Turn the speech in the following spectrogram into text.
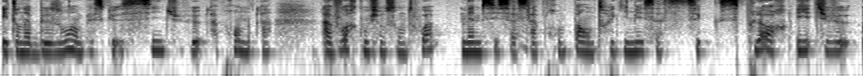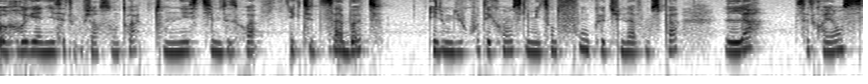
et tu en as besoin parce que si tu veux apprendre à avoir confiance en toi, même si ça s'apprend pas entre guillemets, ça s'explore et tu veux regagner cette confiance en toi, ton estime de toi et que tu te sabotes et donc du coup tes croyances limitantes font que tu n'avances pas, là, cette croyance,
